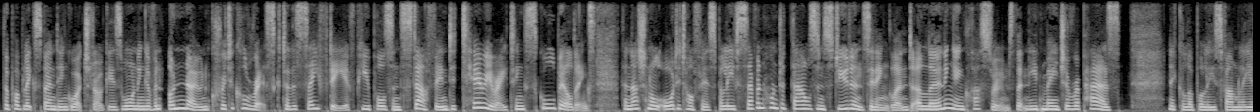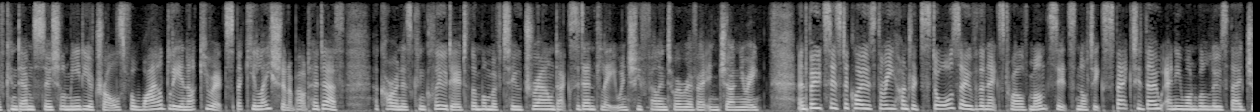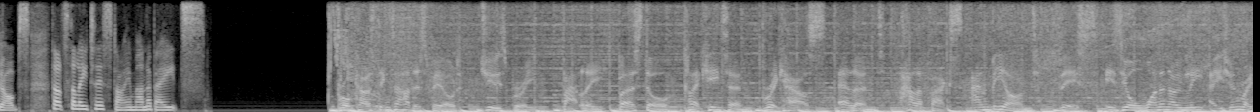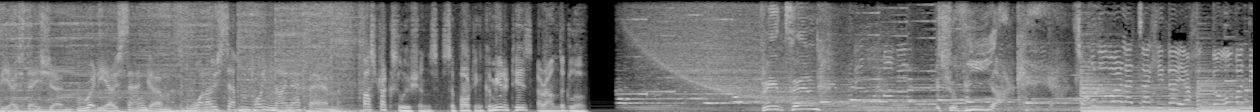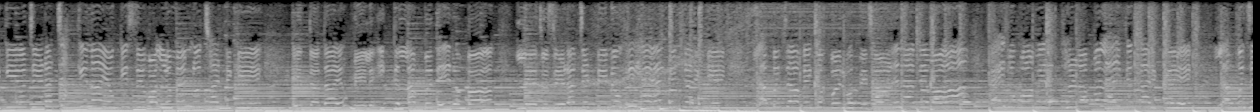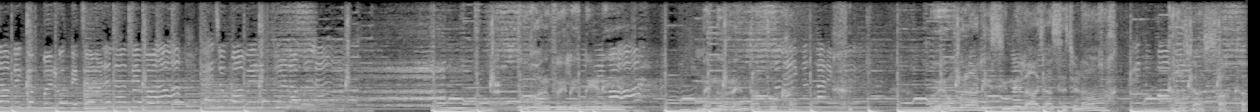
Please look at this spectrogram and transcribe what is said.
The public spending watchdog is warning of an unknown critical risk to the safety of pupils and staff in deteriorating school buildings. The National Audit Office believes 700,000 students in England are learning in classrooms that need major repairs. Nicola Bulley's family have condemned social media trolls for wildly inaccurate speculation about her death. A coroner's concluded the mum of two drowned accidentally when she fell into a river in January. And Boots is to close 300 stores over the next 12 months. It's not expected though, anyone will lose their jobs. That's the latest. I'm Anna Bates. Broadcasting to Huddersfield, Dewsbury, Batley, Birstall, Cleckheaton, Brighouse, Elland, Halifax, and beyond. This is your one and only Asian radio station, Radio Sangam, 107.9 FM. Fast Track Solutions, supporting communities around the globe. Breathe in. It's your VRK. आजा सजना काजा साखा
